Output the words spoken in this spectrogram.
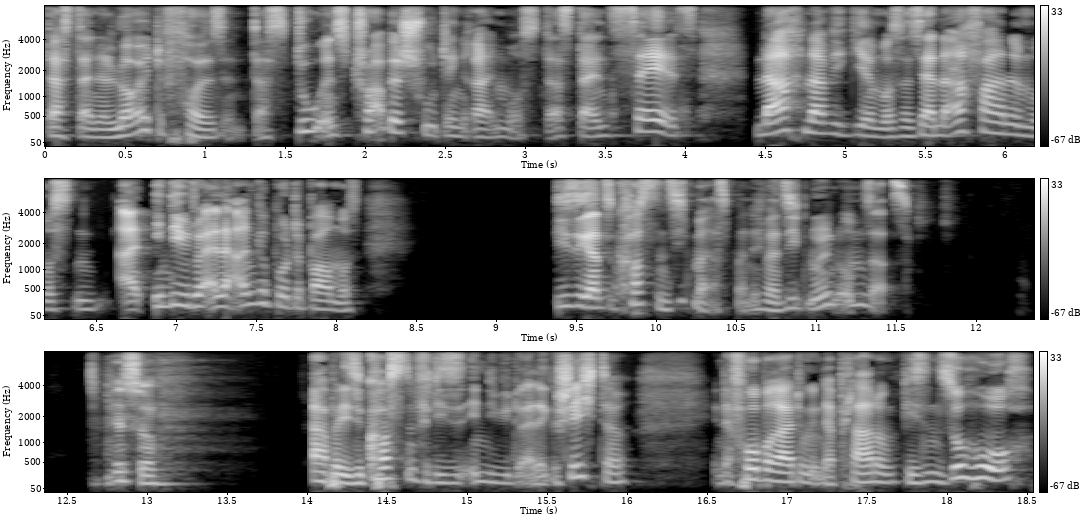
dass deine Leute voll sind, dass du ins Troubleshooting rein musst, dass dein Sales nachnavigieren muss, dass er nachverhandeln muss, individuelle Angebote bauen muss. Diese ganzen Kosten sieht man erstmal nicht. Man sieht nur den Umsatz. Ist so. Aber diese Kosten für diese individuelle Geschichte, in der Vorbereitung, in der Planung, die sind so hoch,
